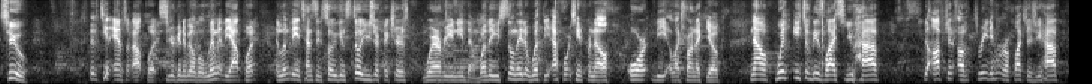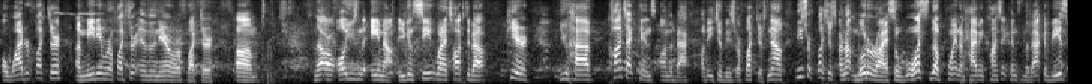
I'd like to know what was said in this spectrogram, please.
to 15 amps of output. So you're gonna be able to limit the output and limit the intensity so you can still use your fixtures wherever you need them, whether you still need it with the F14 Fresnel or the electronic yoke. Now, with each of these lights, you have the option of three different reflectors. You have a wide reflector, a medium reflector, and the narrow reflector um, that are all using the A mount. You can see what I talked about here, you have contact pins on the back of each of these reflectors. Now, these reflectors are not motorized, so what's the point of having contact pins in the back of these?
